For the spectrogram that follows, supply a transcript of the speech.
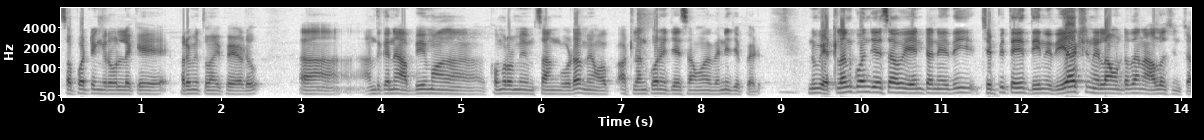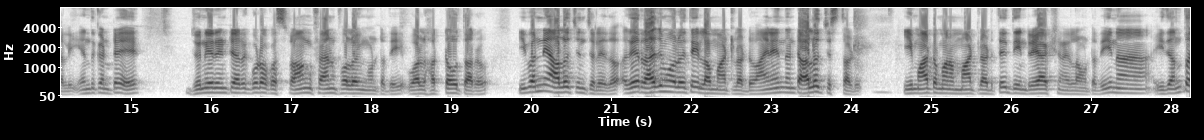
సపోర్టింగ్ రోల్లకే పరిమితం అయిపోయాడు. అందుకనే ఆ భీమా కుమరమీం సాంగ్ కూడా మేము అప్- అట్లా అనుకొని చేసాము అవన్నీ చెప్పాడు. నువ్వు ఎట్లా అనుకొని చేసావు ఏంటనేది చెప్పితే దీని రియాక్షన్ ఎలా ఉంటుందని ఆలోచించాలి. ఎందుకంటే జూనియర్ ఎన్టీఆర్కి కూడా ఒక స్ట్రాంగ్ ఫ్యాన్ ఫాలోయింగ్ ఉంటుంది వాళ్ళు హర్ట్ అవుతారు. ఇవన్నీ ఆలోచించలేదు. అదే రాజమౌళి అయితే ఇలా మాట్లాడు ఆయన ఏంటంటే ఆలోచిస్తాడు. ఈ మాట మనం మాట్లాడితే దీని రియాక్షన్ ఎలా ఉంటుంది? ఈయన ఇదంతా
